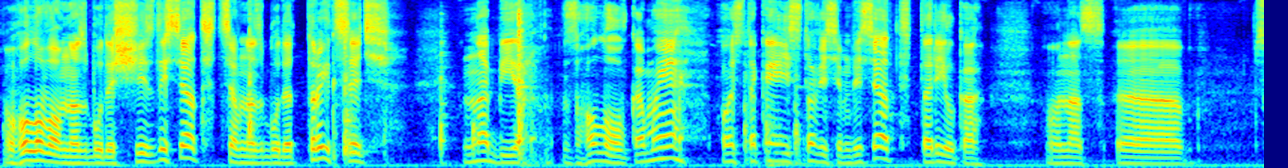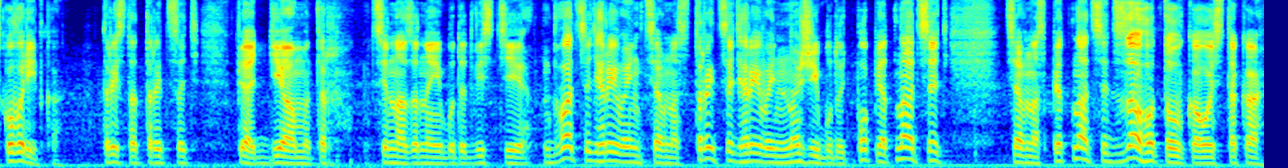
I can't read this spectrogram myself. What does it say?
Голова в нас буде 60, ця в нас буде 30. Набір з головками. Ось такий 180. Тарілка у нас е- сковорідка 335 діаметр Ціна за неї буде 220 гривень. Це в нас 30 гривень. Ножі будуть по 15. Це в нас 15. Заготовка ось така.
